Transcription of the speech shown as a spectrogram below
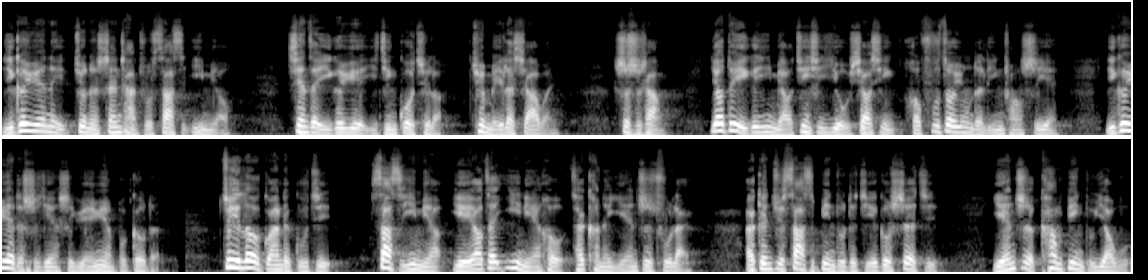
一个月内就能生产出 SARS 疫苗。现在一个月已经过去了，却没了下文。事实上，要对一个疫苗进行有效性和副作用的临床试验，一个月的时间是远远不够的。最乐观的估计，SARS 疫苗也要在一年后才可能研制出来。而根据 SARS 病毒的结构设计，研制抗病毒药物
